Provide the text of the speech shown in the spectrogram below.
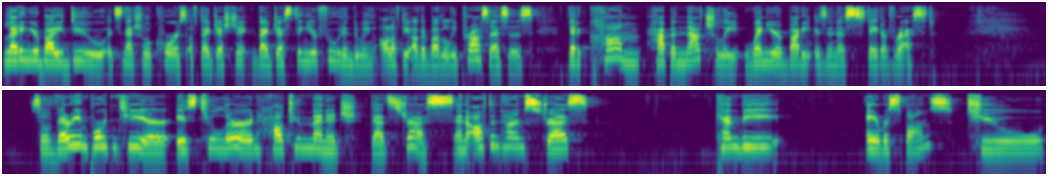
letting your body do its natural course of digesting digesting your food and doing all of the other bodily processes that come happen naturally when your body is in a state of rest. So, very important here is to learn how to manage that stress. And oftentimes, stress can be a response to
